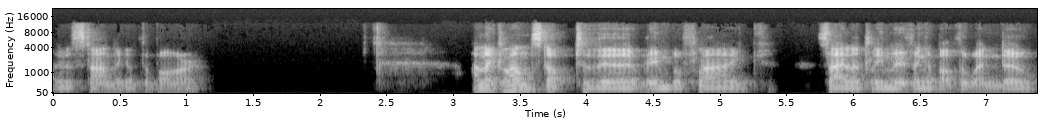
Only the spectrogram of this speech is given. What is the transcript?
I was standing at the bar. And I glanced up to the rainbow flag silently moving above the window.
